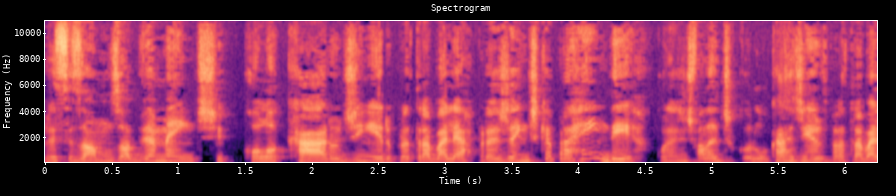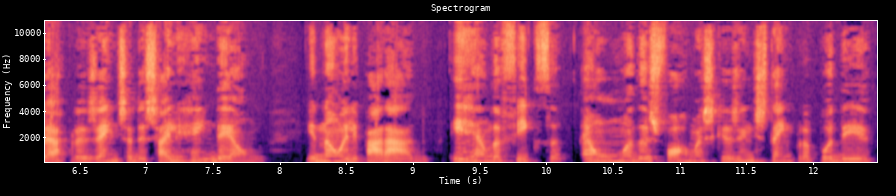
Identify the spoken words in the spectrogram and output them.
precisamos, obviamente, colocar o dinheiro para trabalhar para a gente, que é para render. Quando a gente fala de colocar dinheiro para trabalhar para a gente, é deixar ele rendendo e não ele parado. E renda fixa é uma das formas que a gente tem para poder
